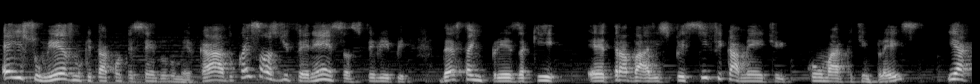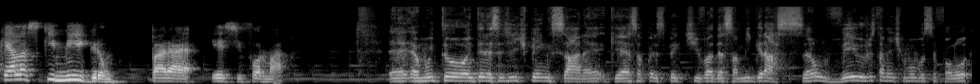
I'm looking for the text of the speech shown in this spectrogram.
É isso mesmo que está acontecendo no mercado? Quais são as diferenças, Felipe, desta empresa que é, trabalha especificamente com o marketplace e aquelas que migram para esse formato? é, é, muito interessante a gente pensar, né? Que essa perspectiva dessa migração veio justamente como você falou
